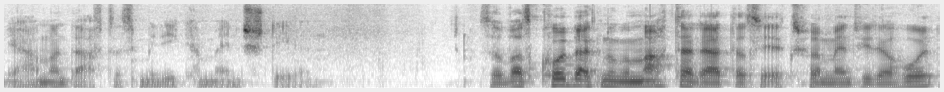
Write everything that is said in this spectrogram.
ja, man darf das Medikament stehlen. So, was Kohlberg nun gemacht hat, er hat das Experiment wiederholt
